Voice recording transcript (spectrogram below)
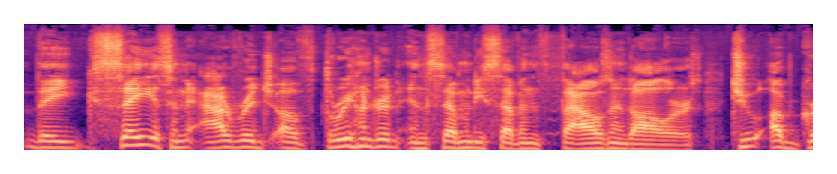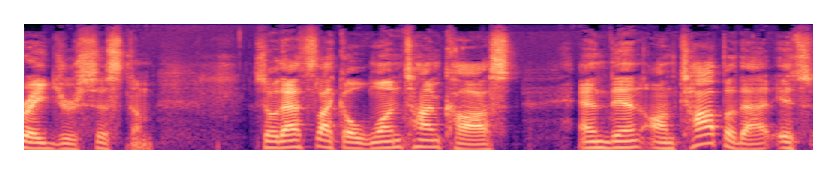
they say it's an average of $377,000 to upgrade your system. So that's like a one time cost. And then on top of that, it's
